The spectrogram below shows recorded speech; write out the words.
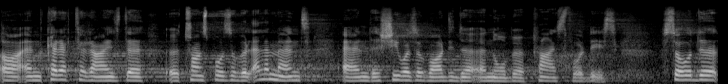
uh, and characterized the uh, transposable elements, and she was awarded a, Nobel Prize for this. So the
